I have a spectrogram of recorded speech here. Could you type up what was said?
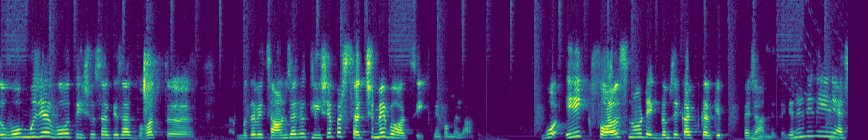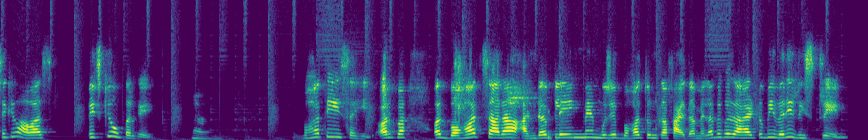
तो वो मुझे वो तीशु सर के साथ बहुत मतलब इट साउंड्स लाइक क्लीशे पर सच में बहुत सीखने को मिला। वो एक फॉल्स नोट एकदम से कट करके पहचान हम्म, लेते कि नहीं नहीं नहीं हम्म। ऐसे क्यों? आवाज़ पिच क्यों ऊपर गई? Hmm. बहुत ही सही। और और बहुत सारा अंडर प्लेइंग में मुझे बहुत उनका फ़ायदा मिला because I had to be very restrained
